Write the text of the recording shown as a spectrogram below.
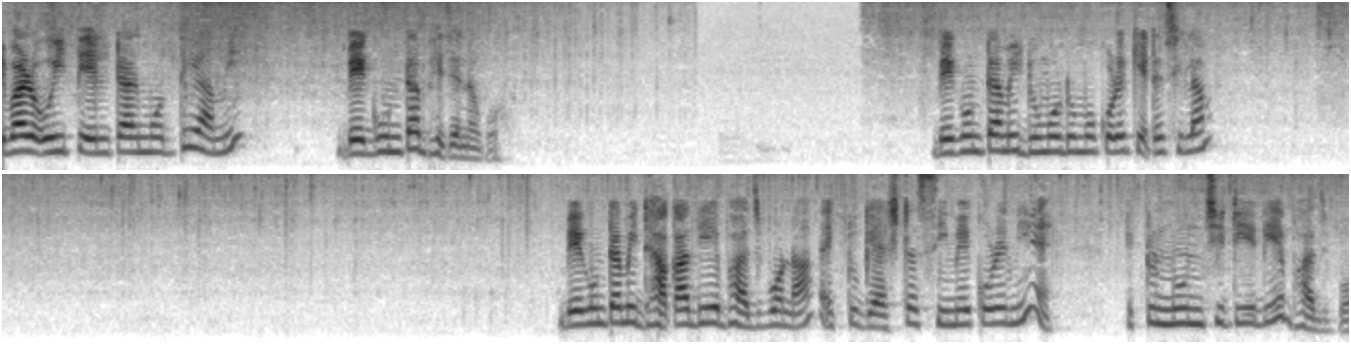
এবার ওই তেলটার মধ্যে আমি বেগুনটা ভেজে নেব। বেগুনটা আমি ডুমো ডুমো করে কেটেছিলাম। বেগুনটা আমি ঢাকা দিয়ে ভাজবো না, একটু গ্যাসটা সিমে করে নিয়ে একটু নুন ছিটিয়ে দিয়ে ভাজবো।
